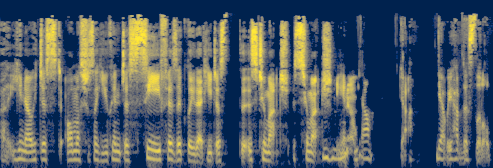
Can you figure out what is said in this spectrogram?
uh, you know, it just almost just like you can just see physically that he just is too much. It's too much, Mhm. you know. Yeah. Yeah. Yeah. We have this little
